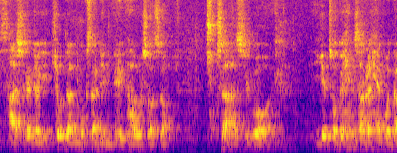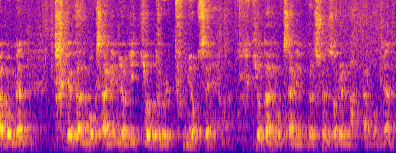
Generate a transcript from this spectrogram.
사실은 여기 교단 목사님들이 다 오셔서 축사하시고 이게 저도 행사를 해보다 보면 타교단 목사님 여기 끼어들을 틈이 없어요. 교단 목사님들 순서를 맡다 보면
